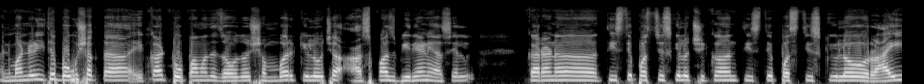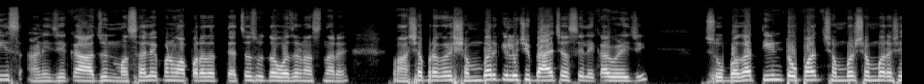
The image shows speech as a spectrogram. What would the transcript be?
आणि मंडळी इथे बघू शकता एका टोपामध्ये जवळजवळ शंभर किलोच्या आसपास बिर्याणी असेल. कारण तीस ते पस्तीस किलो चिकन तीस ते पस्तीस किलो राईस आणि जे काय अजून मसाले पण वापरतात त्याचंसुद्धा वजन असणार आहे. मग अशा प्रकारे शंभर किलोची बॅच असेल एका वेळेची. सो बघा तीन टोपात शंभर शंभर असे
